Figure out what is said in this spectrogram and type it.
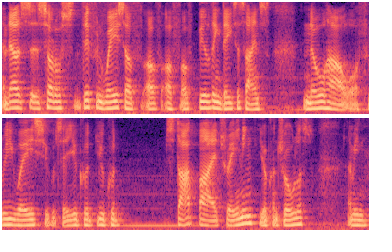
And there's uh, sort of different ways of, of, of, of building data science know-how, or three ways you could say. You could you could start by training your controllers. I mean,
